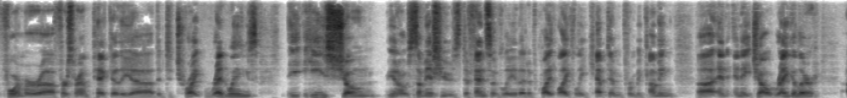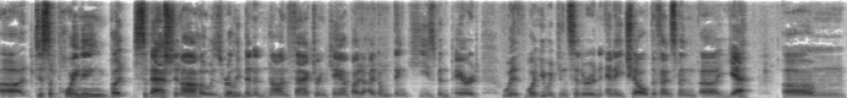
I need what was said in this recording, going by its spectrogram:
former uh, first round pick of the uh, the Detroit Red Wings. He, he's shown you know some issues defensively that have quite likely kept him from becoming uh, an NHL regular. Uh, disappointing, but Sebastian Aho has really been a non-factor in camp. I, I don't think he's been paired with what you would consider an NHL defenseman uh, yet. Um,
